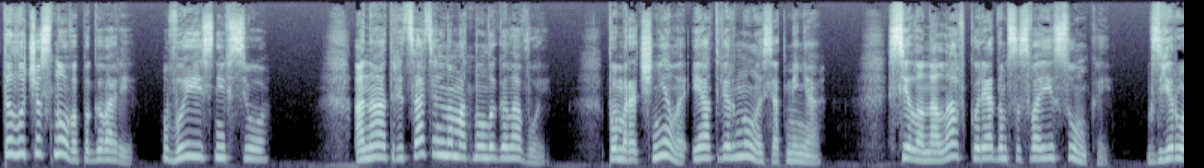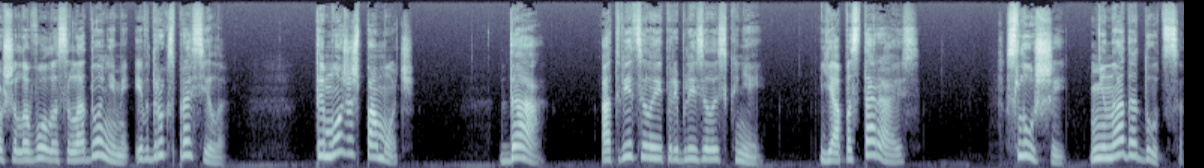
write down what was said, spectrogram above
«Ты лучше снова поговори, выясни все. Она отрицательно мотнула головой, помрачнела и отвернулась от меня. Села на лавку рядом со своей сумкой, взъерошила волосы ладонями и вдруг спросила. «Ты можешь помочь?» «Да», Ответила и приблизилась к ней. «Я постараюсь». «Слушай, не надо дуться.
